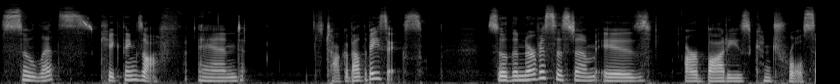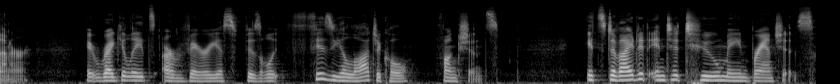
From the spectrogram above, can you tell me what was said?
So let's kick things off and let's talk about the basics. So, the nervous system is our body's control center. It regulates our various physio- physiological functions. It's divided into two main branches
